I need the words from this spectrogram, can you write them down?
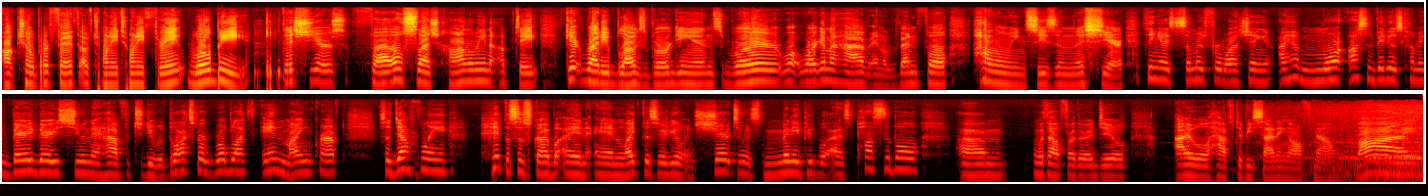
October 5th of 2023 will be this year's fall slash Halloween update. Get ready, Bloxburgians. We're, we're gonna have an eventful Halloween season this year. Thank you guys so much for watching. I have more awesome videos coming very, very soon that have to do with Bloxburg, Roblox, and Minecraft. So definitely hit the subscribe button and like this video and share it to as many people as possible. Um, without further ado, I will have to be signing off now. Bye.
